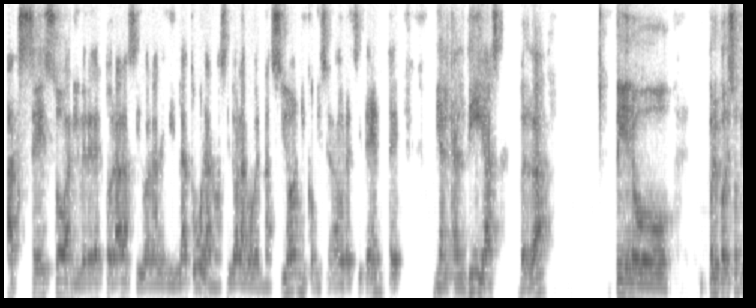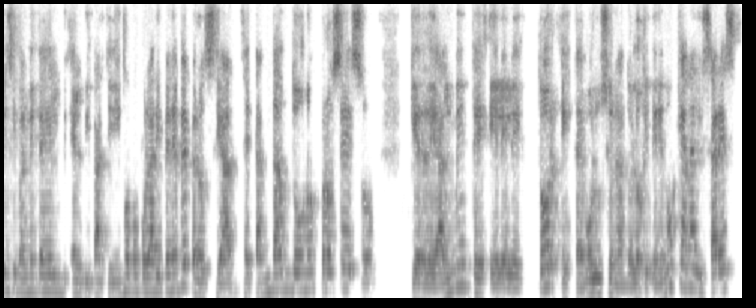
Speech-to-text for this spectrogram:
acceso a nivel electoral ha sido a la legislatura, no ha sido a la gobernación, ni comisionado residente, ni alcaldías, ¿verdad? Pero pero por eso principalmente es el, el bipartidismo popular y PNP, pero se, se, están dando unos procesos que realmente el elector está evolucionando. Lo que tenemos que analizar es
